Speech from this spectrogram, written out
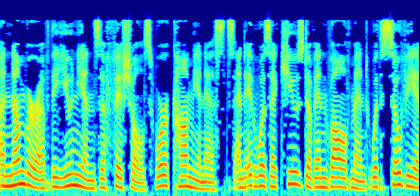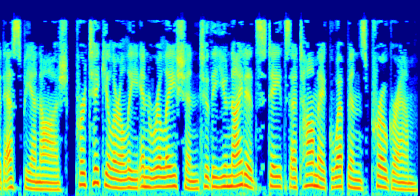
A number of the union's officials were communists and it was accused of involvement with Soviet espionage, particularly in relation to the United States atomic weapons program.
